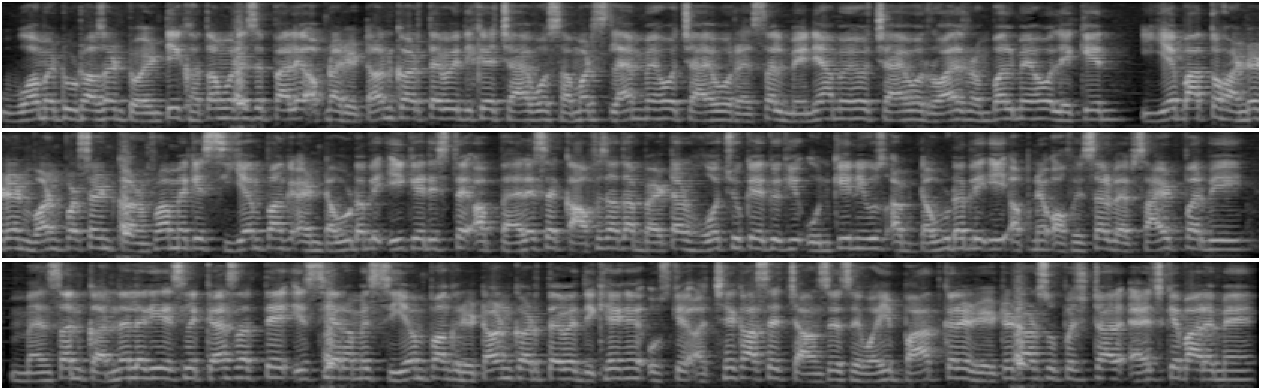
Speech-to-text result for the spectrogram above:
वो हमें 2020 खत्म होने से पहले अपना रिटर्न करते हुए दिखे, चाहे वो समर स्लैम में हो, चाहे वो रेसल मेनिया में हो, चाहे वो रॉयल रंबल में हो, लेकिन ये बात तो hundred and one percent confirm है कि सीएम पंक एंड डब्ल्यू के रिश्ते अब पहले से काफ़ी ज़्यादा बेटर हो चुके हैं, क्योंकि उनकी न्यूज़ अब डब्ल्यू अपने ऑफिशियल वेबसाइट पर भी मेंशन करने लगी इसलिए कह सकते हैं इस ईयर हमें सीएम पंक रिटर्न करते हुए दिखेंगे, उसके अच्छे खासे चांसेस है वही बात करें रेटेड आर सुपरस्टार एज के बारे में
